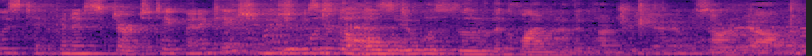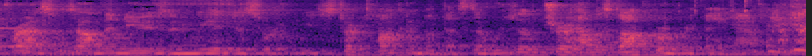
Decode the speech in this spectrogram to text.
was t- going to start to take medication because she It was was the depressed. whole. It was sort of the climate of the country then. It was sort of out in the press. It was out in the news, and we had just sort of we just started talking about that stuff. Which I'm sure how the stockbroker thing happened. you,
